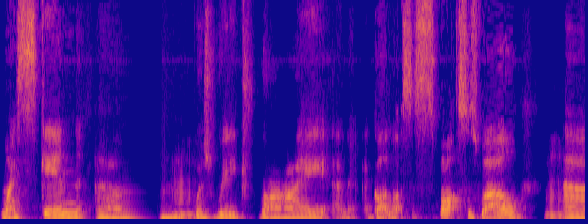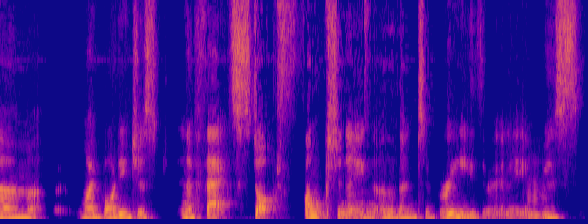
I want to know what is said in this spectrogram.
My skin um, Mm. was really dry, and I got lots of spots as well. Mhm. Um, my body just, in effect, stopped functioning other than to breathe. Really, Mm. it was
